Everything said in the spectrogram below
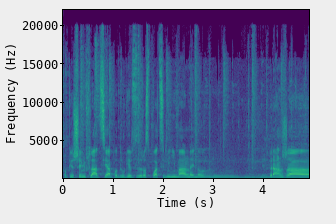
Po pierwsze inflacja, po drugie wzrost płacy minimalnej. No, mm, branża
